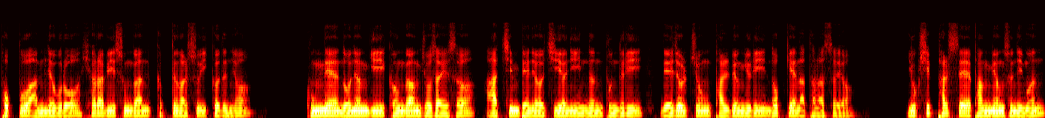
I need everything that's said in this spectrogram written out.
복부 압력으로 혈압이 순간 급등할 수 있거든요. 국내 노년기 건강조사에서 아침 배뇨 지연이 있는 분들이 뇌졸중 발병률이 높게 나타났어요. 68세 박명수님은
